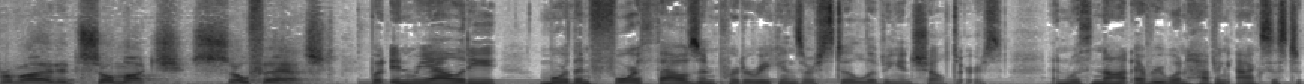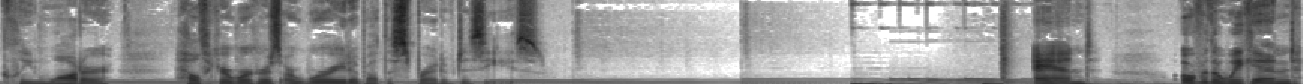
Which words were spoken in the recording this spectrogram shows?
provided so much, so fast. But in reality, more than 4,000 Puerto Ricans are still living in shelters. And with not everyone having access to clean water, healthcare workers are worried about the spread of disease. And over the weekend,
